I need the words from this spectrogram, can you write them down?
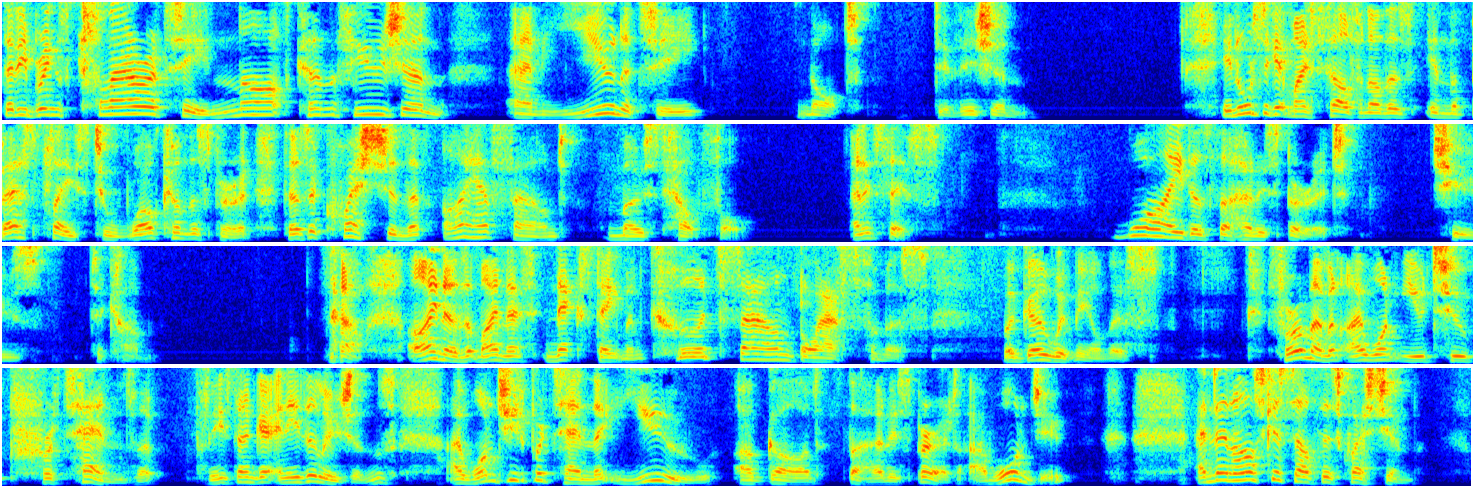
that he brings clarity, not confusion, and unity, not division. In order to get myself and others in the best place to welcome the Spirit, there's a question that I have found most helpful. And it's this Why does the Holy Spirit choose to come? Now, I know that my next, statement could sound blasphemous, but go with me on this. For a moment, I want you to pretend, but please don't get any delusions. I want you to pretend that you are God, the Holy Spirit. I warned you. And then ask yourself this question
